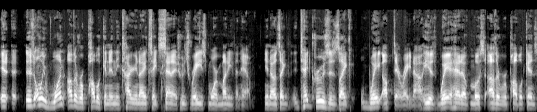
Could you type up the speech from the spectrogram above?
It, it, there's only one other Republican in the entire United States Senate who's raised more money than him. You know, it's like Ted Cruz is like way up there right now. He is way ahead of most other Republicans.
